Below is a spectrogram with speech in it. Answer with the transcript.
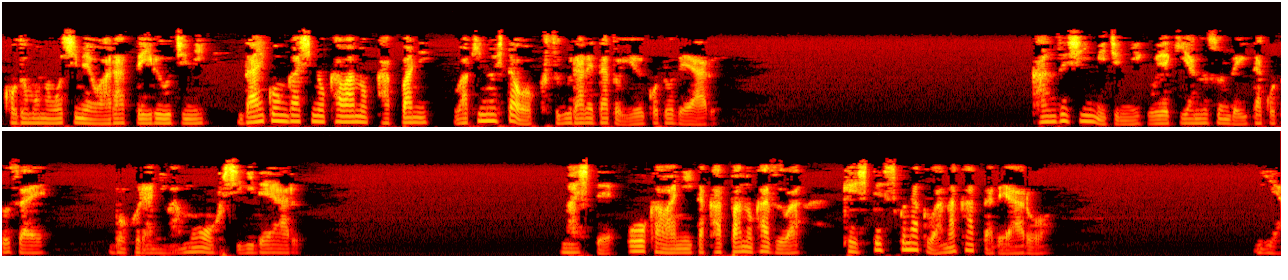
子供のおしめを洗っているうちに、大根菓子の皮のカッパに脇の下をくすぐられたということである。関西新道に植木屋盗んでいたことさえ、僕らにはもう不思議である。まして、大川にいたカッパの数は、決して少なくはなかったであろう。いや、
